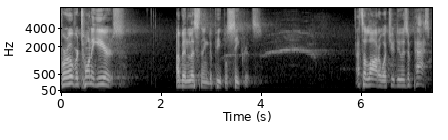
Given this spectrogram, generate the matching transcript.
For over 20 years, I've been listening to people's secrets. That's a lot of what you do as a pastor.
